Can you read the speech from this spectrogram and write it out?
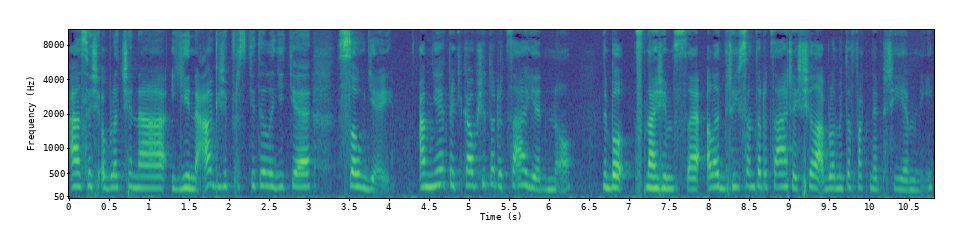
a jsi oblečená jinak, že prostě ty lidi tě souděj. A mně teďka už je to docela jedno, nebo snažím se, ale dřív jsem to docela řešila a bylo mi to fakt nepříjemný.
